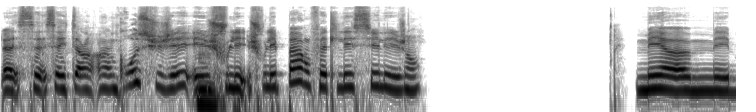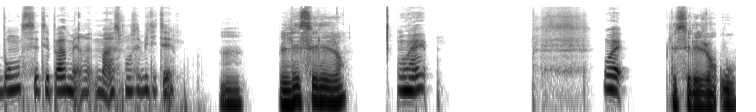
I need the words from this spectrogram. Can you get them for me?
Là, ça, ça a été un, un gros sujet et Mm. je voulais, je voulais pas en fait laisser les gens. Mais, euh, mais bon, c'était pas ma responsabilité. Laisser les gens? Ouais. Ouais. Laisser les gens où?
